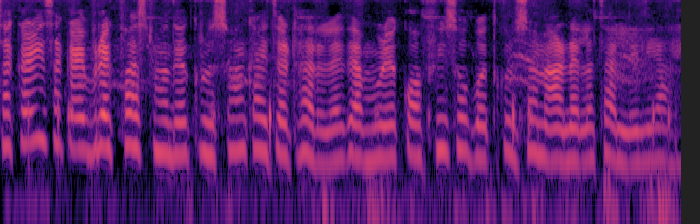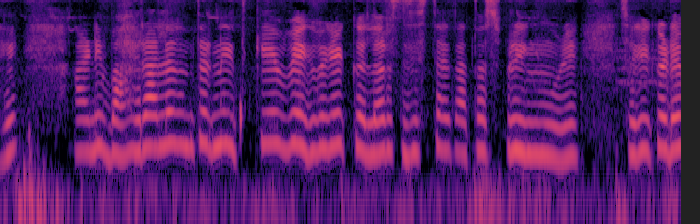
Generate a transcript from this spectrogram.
सकाळी सकाळी ब्रेकफास्टमध्ये क्रुसॉन खायचं ठरलं आहे त्यामुळे कॉफीसोबत क्रुसॉन आणायला चाललेली आहे. आणि बाहेर आल्यानंतर इतके वेगवेगळे कलर्स दिसत आहेत आता स्प्रिंगमुळे सगळीकडे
